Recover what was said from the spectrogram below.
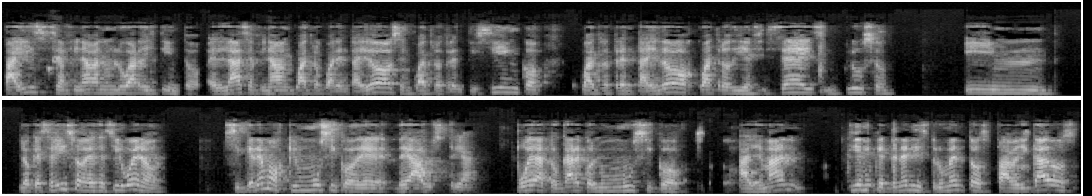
país se afinaba en un lugar distinto. El La se afinaba en 442, en 435, 432, 416 incluso. Y mm, lo que se hizo es decir, bueno, si queremos que un músico de, Austria pueda tocar con un músico alemán, tienen que tener instrumentos fabricados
